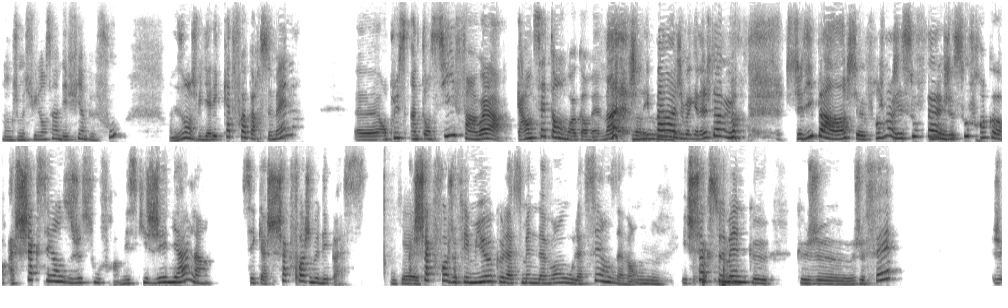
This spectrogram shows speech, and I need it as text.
Donc, je me suis lancé un défi un peu fou en disant je vais y aller quatre fois par semaine. Euh, en plus intensif, enfin voilà, 47 ans moi quand même, hein. j'en ai pas, je sais pas quel âge t'as, mais je te dis pas, hein, franchement j'ai souffert, je souffre encore. À chaque séance je souffre, mais ce qui est génial, c'est qu'à chaque fois je me dépasse. À chaque fois je fais mieux que la semaine d'avant ou la séance d'avant. Mm. Et chaque semaine que, que je, je fais, je,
